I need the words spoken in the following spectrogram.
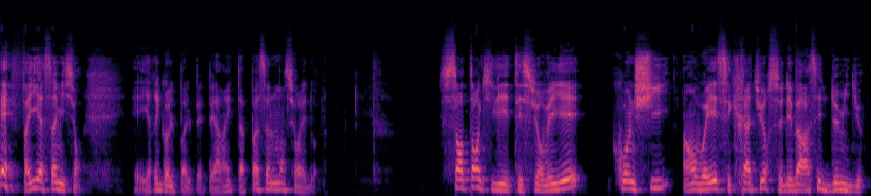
failli à sa mission. Et il rigole pas le pépère, hein, il tape pas seulement sur les doigts. Sentant qu'il était surveillé, Quan Chi a envoyé ses créatures se débarrasser de demi-dieu,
